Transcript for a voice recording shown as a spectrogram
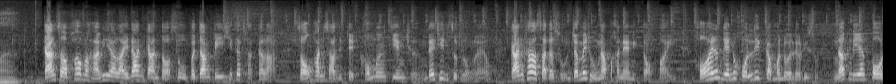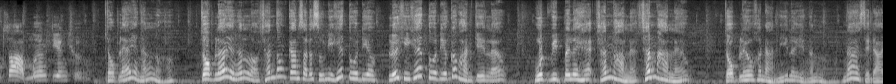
มา การสอบเข้ามหาวิทยาลัยด้านการต่อสู้ประจำปีคริดศักราช2037 ของเมืองเจียงเฉิงได้สิ้นสุดลงแล้ว การฆ่าสัตว์อสูรจะไม่ถูกนับคะแนนอีกต่อไป ขอให้นักเรียนทุกคนรีบกลับมาโดยเร็วที่สุด นักเรียนโปรดทราบเมืองเจียงเฉิง จบแล้วอย่างนั้นเหรอ จบแล้วอย่างนั้นเหรอ ฉันต้องการสัตว์อสูรอีกแค่ตัวเดียว เหลือขี่แค่ตัวเดียวก็ผ่านเกณฑ์แล้ววุดวิดไปเลยแฮะ ฉันผ่านแล้ว ฉันผ่านแล้ว จบเร็วขนาดนี้เลยอย่างนั้นเหรอ น่าเสียดาย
